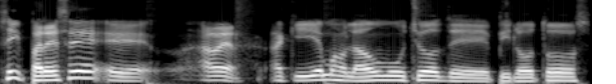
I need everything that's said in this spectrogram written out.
Sí, parece. eh, a ver, aquí hemos hablado mucho de pilotos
